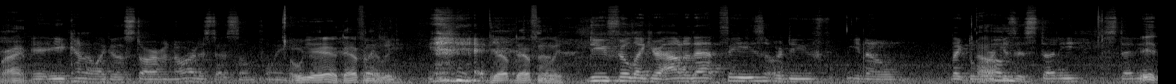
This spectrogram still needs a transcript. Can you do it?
Right. it, you're kind of like a starving artist at some point. Oh you know? yeah, definitely. But- Yep, definitely. do you feel like you're out of that phase, or do you, you know, like the work is Um, it study, steady? It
